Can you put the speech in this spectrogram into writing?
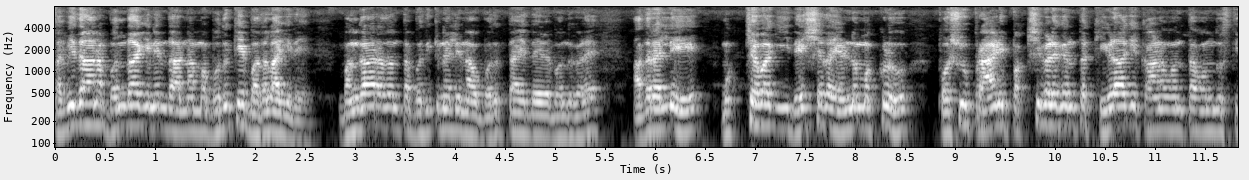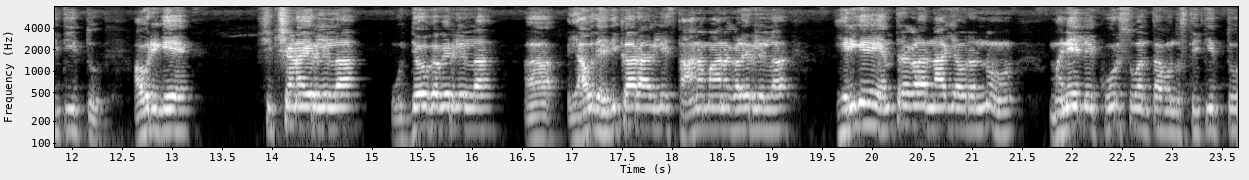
ಸಂವಿಧಾನ ಬಂದಾಗಿನಿಂದ ನಮ್ಮ ಬದುಕೇ ಬದಲಾಗಿದೆ. ಬಂಗಾರದಂಥ ಬದುಕಿನಲ್ಲಿ ನಾವು ಬದುಕ್ತಾ ಇದ್ದೇವೆ ಬಂಧುಗಳೇ. ಅದರಲ್ಲಿ ಮುಖ್ಯವಾಗಿ ಈ ದೇಶದ ಹೆಣ್ಣು ಮಕ್ಕಳು ಪಶು, ಪ್ರಾಣಿ, ಪಕ್ಷಿಗಳಿಗಿಂತ ಕೀಳಾಗಿ ಕಾಣುವಂಥ ಒಂದು ಸ್ಥಿತಿ ಇತ್ತು. ಅವರಿಗೆ ಶಿಕ್ಷಣ ಇರಲಿಲ್ಲ, ಉದ್ಯೋಗವಿರಲಿಲ್ಲ ಯಾವುದೇ ಅಧಿಕಾರ ಆಗಲಿ, ಸ್ಥಾನಮಾನಗಳಿರಲಿಲ್ಲ, ಹೆರಿಗೆ ಯಂತ್ರಗಳನ್ನಾಗಿ ಅವರನ್ನು ಮನೆಯಲ್ಲಿ ಕೂರಿಸುವಂಥ ಒಂದು ಸ್ಥಿತಿ ಇತ್ತು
